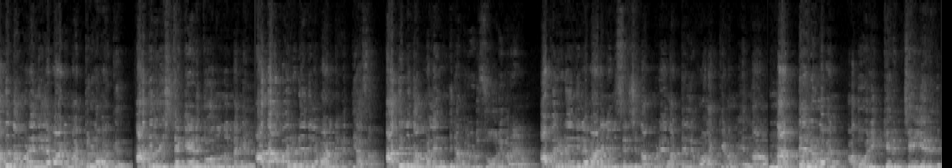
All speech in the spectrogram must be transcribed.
അത് നമ്മുടെ നിലപാട് മറ്റുള്ളവർക്ക് അതിൽ ഇഷ്ടക്കേട് തോന്നുന്നുണ്ടെങ്കിൽ അത് അവരുടെ നിലപാടിന്റെ വ്യത്യാസം. അതിന് നമ്മൾ എന്തിനു അവരോട് സോറി പറയണം? അവരുടെ നിലപാടിനനുസരിച്ച് നമ്മുടെ നട്ടെല്ല് വളയ്ക്കണം എന്നാണോ? നട്ടെല്ലുള്ളവൻ അതൊരിക്കലും ചെയ്യരുത്.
